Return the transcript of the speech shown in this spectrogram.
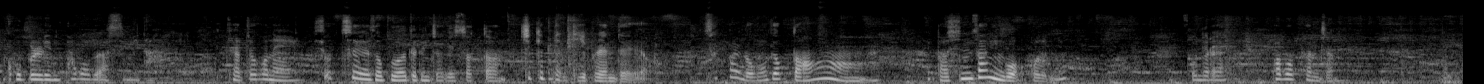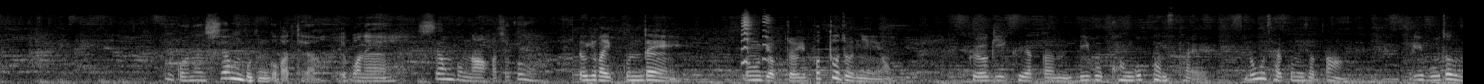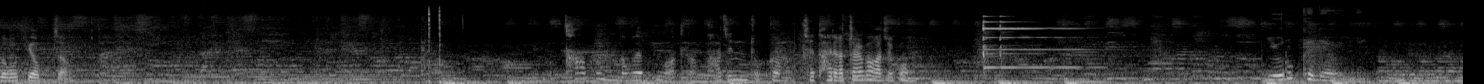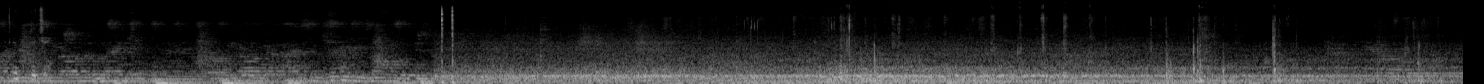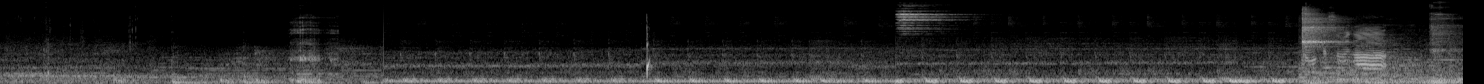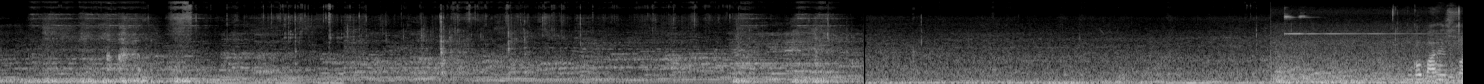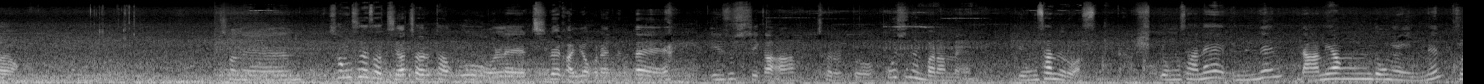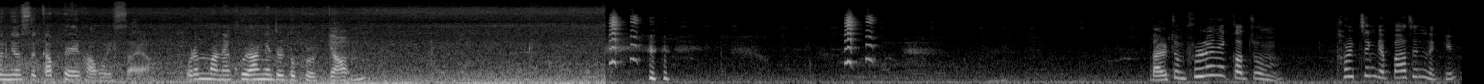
고블린 팝업에 왔습니다. 제가 저번에 쇼츠에서 보여드린 적이 있었던 치킨 팬티 브랜드예요. 색깔 너무 귀엽다. 다 신상인 것 같거든요. 오늘의 팝업 현장. 이거는 수영복인 것 같아요. 이번에 수영복 나와가지고 여기가 입구인데 너무 귀엽죠? 여기 포토존이에요. 그 여기 그 약간 미국 광고판 스타일. 너무 잘 꾸미셨다. 이 모자도 너무 귀엽죠? 너무 예쁜 것 같아요. 바지는 조금 제 다리가 짧아가지고 이렇게 되어 있네. 예쁘죠? 맛있어요. 저는 성수에서 지하철을 타고 원래 집에 가려고 그랬는데 인수 씨가 저를 또 꼬시는 바람에 용산으로 왔습니다. 용산에 있는 남영동에 있는 굿뉴스 카페에 가고 있어요. 오랜만에 고양이들도 볼 겸 날 좀 풀리니까 좀 털찐 게 빠진 느낌?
